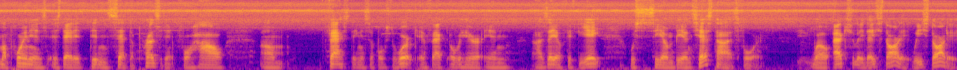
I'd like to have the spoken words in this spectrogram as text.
My point is is that it didn't set the precedent for how um, fasting is supposed to work. In fact, over here in Isaiah 58, we see them being chastised for it. Well, actually, they started. We started.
